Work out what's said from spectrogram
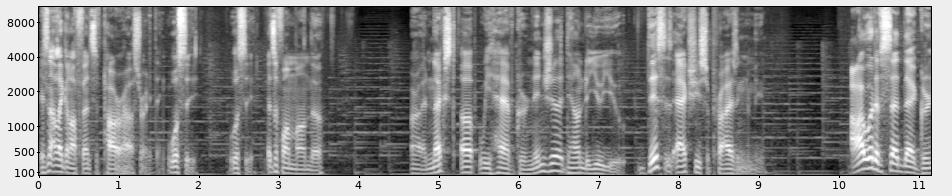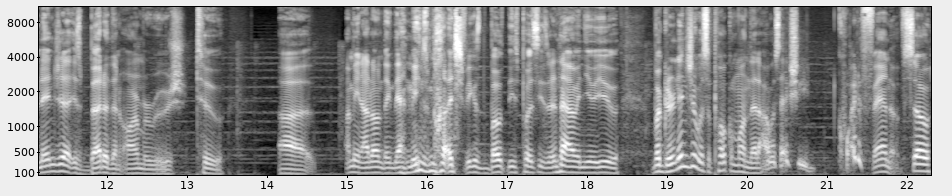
It's not like an offensive powerhouse or anything. We'll see. We'll see. It's a fun mon though. Alright, next up we have Greninja down to UU. This is actually surprising to me. I would have said that Greninja is better than Armarouge too. Uh, I mean, I don't think that means much because both these pussies are now in UU. But Greninja was a Pokemon that I was actually quite a fan of. So,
